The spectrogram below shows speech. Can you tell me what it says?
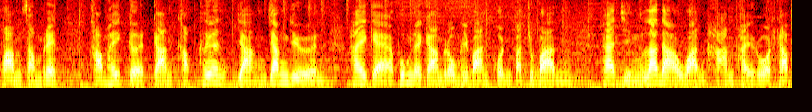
ความสำเร็จทำให้เกิดการขับเคลื่อนอย่างยั่งยืน ให้แก่ผู้อำนวยการโรงพยาบาลคนปัจจุบัน แพทย์หญิงละดาวันหานไพโรธครับ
